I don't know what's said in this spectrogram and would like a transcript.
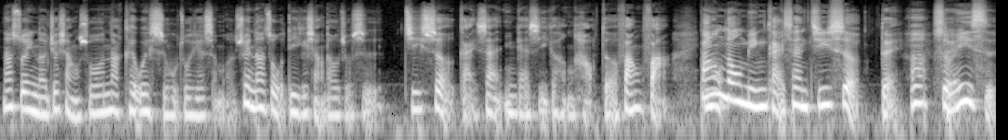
那所以呢就想说，那可以为石虎做些什么？所以那时候我第一个想到就是鸡舍改善，应该是一个很好的方法，帮农民改善鸡舍。对，嗯，什么意思？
